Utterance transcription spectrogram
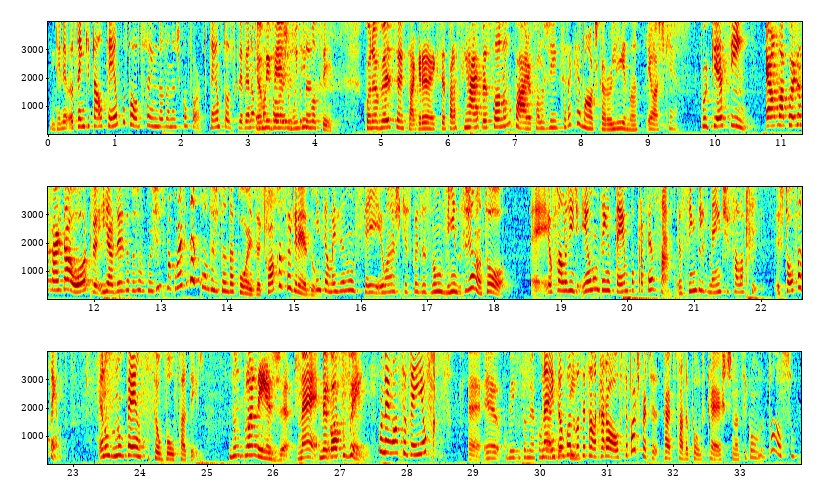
Entendeu? Eu tenho que estar o tempo todo saindo da zona de conforto. O tempo todo escrevendo alguma Eu me coisa. vejo muito em estudando. você. Quando eu vejo seu Instagram, é que você fala assim, ah, a pessoa não para. Eu falo, gente, será que é mal de Carolina? Eu acho que é. Porque, assim, é uma coisa atrás da outra. E às vezes a pessoa fala, gente, mas como é que dá conta de tanta coisa? Qual que é o segredo? Então, mas eu não sei, eu acho que as coisas vão vindo. Você já notou? É, Eu falo, gente, eu não tenho tempo para pensar. Eu simplesmente falo assim, estou fazendo. Eu não, não penso se eu vou fazer, Não planeja. né? O negócio vem. O negócio vem e eu faço. É, é, comigo também acontece Né? Então, assim. quando você fala, Carol, você pode parti- participar do podcast na segunda? Posso.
